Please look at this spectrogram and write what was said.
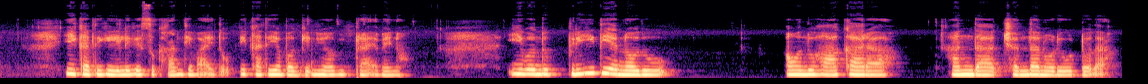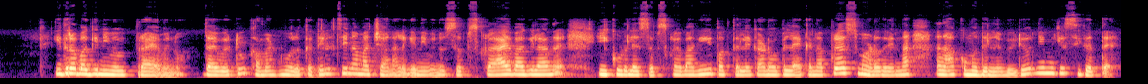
ಈ ಕಥೆಗೆ ಇಲ್ಲಿಗೆ ಸುಖಾಂತ್ಯವಾಯಿತು. ಈ ಕಥೆಯ ಬಗ್ಗೆ ನಿಮ್ಮ ಅಭಿಪ್ರಾಯವೇನು? ಈ ಒಂದು ಪ್ರೀತಿ ಅನ್ನೋದು ಆ ಒಂದು ಆಕಾರ, ಅಂದ ಚಂದ ನೋಡಿ ಹುಟ್ಟೋದ? ಇದರ ಬಗ್ಗೆ ನಿಮ್ಮ ಅಭಿಪ್ರಾಯವೇನು? ದಯವಿಟ್ಟು ಕಮೆಂಟ್ ಮೂಲಕ ತಿಳಿಸಿ. ನಮ್ಮ ಚಾನಲ್ಗೆ ನೀವಿನ್ನು ಸಬ್ಸ್ಕ್ರೈಬ್ ಆಗಿಲ್ಲ ಅಂದರೆ ಈ ಕೂಡಲೇ ಸಬ್ಸ್ಕ್ರೈಬ್ ಆಗಿ ಪಕ್ಕದಲ್ಲೇ ಕಾಣೋ ಬೆಲ್ಲೈಕನ್ನು ಪ್ರೆಸ್ ಮಾಡೋದ್ರಿಂದ ನಾನು ಹಾಕೋ ಮೊದಲನೇ ವೀಡಿಯೋ ನಿಮಗೆ ಸಿಗುತ್ತೆ.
